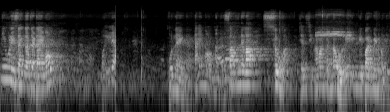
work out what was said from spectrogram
निवळी संघाचा टाइम आउट पहिल्या पुन्हा एकदा टाइम आउट नंतर सामन्याला सुरुवात. जर्सी क्रमांक नऊ रेडिंग डिपार्टमेंटमध्ये.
